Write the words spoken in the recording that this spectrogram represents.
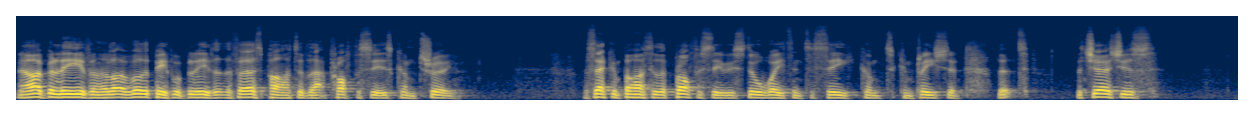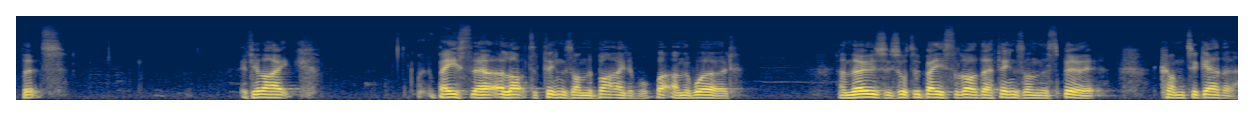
Now, I believe, and a lot of other people believe, that the first part of that prophecy has come true. The second part of the prophecy we're still waiting to see come to completion that the churches that, if you like, base their, a lot of things on the Bible, on the Word, and those who sort of base a lot of their things on the Spirit come together.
